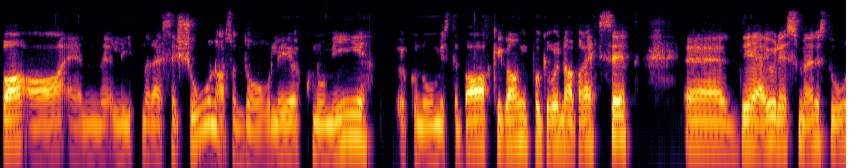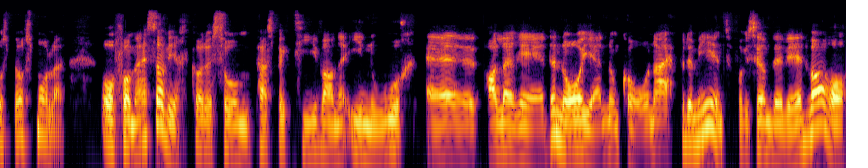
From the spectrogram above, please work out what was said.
stoppa av en liten resesjon, altså dårlig økonomi, økonomisk tilbakegang pga. brexit. Eh, det er jo det som er det store spørsmålet. Og For meg så virker det som perspektivene i nord allerede nå gjennom koronaepidemien, så får vi se om det vedvarer,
